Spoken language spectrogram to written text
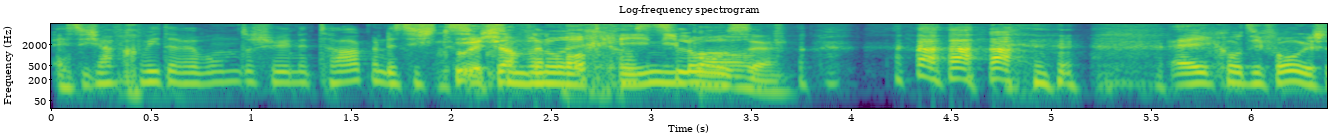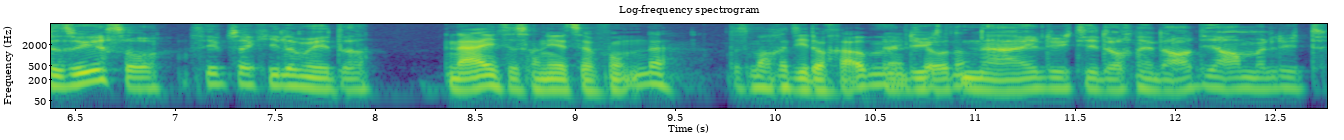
es ist einfach wieder ein wunderschöner Tag und es ist Du bist einfach nur ein Podcast zu hören. Ey, kurz vor, ist das wirklich so? 17 Kilometer? Nein, das habe ich jetzt erfunden. Das machen die doch auch mit, Leute, oder? nein, Leute, die doch nicht an, die armen Leute.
